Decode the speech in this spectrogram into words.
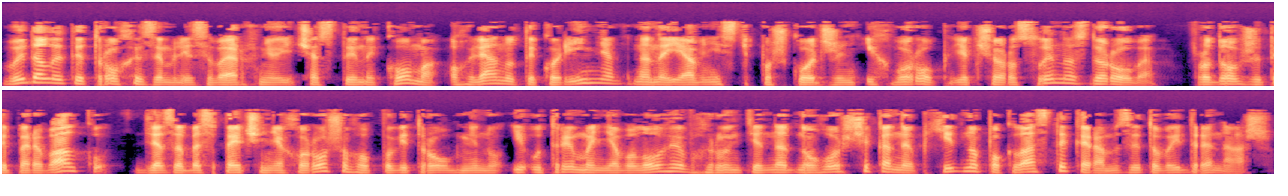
видалити трохи землі з верхньої частини кома, оглянути коріння на наявність пошкоджень і хвороб, якщо рослина здорова. Продовжити перевалку для забезпечення хорошого повітрообміну і утримання вологи в ґрунті на дно горщика необхідно покласти керамзитовий дренаж,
